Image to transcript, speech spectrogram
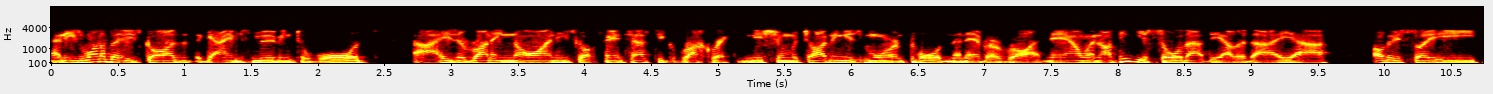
And he's one of these guys that the game's moving towards. Uh, he's a running nine. He's got fantastic ruck recognition, which I think is more important than ever right now. And I think you saw that the other day. Uh, obviously, he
